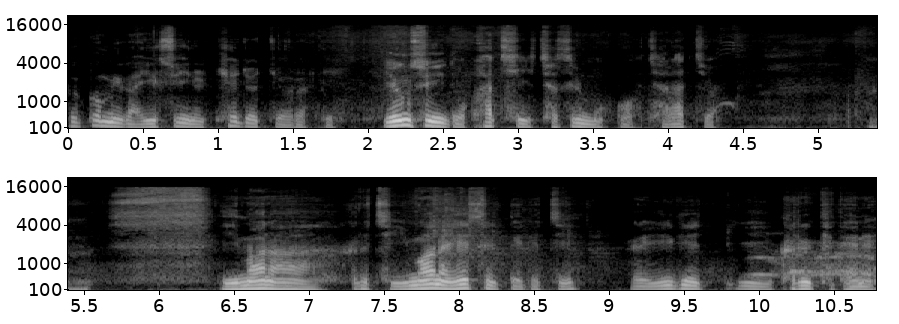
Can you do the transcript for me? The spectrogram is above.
흑꼬미가 익순이를 키워줬죠 이렇게 영순이도 같이 젖을 먹고 자랐죠. 어, 이만하 그렇지. 이만하 했을 때겠지 이게 이, 그렇게 되네.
